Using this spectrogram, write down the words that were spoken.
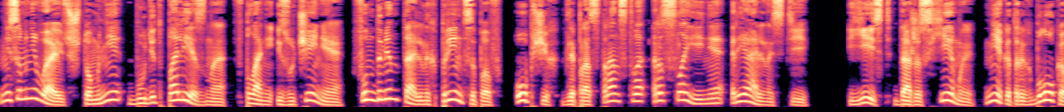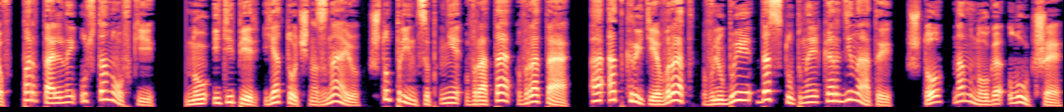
Не сомневаюсь, что мне будет полезно в плане изучения фундаментальных принципов, общих для пространства расслоения реальности. Есть даже схемы некоторых блоков портальной установки. Ну и теперь я точно знаю, что принцип не врата-врата, а открытие врат в любые доступные координаты, что намного лучше.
